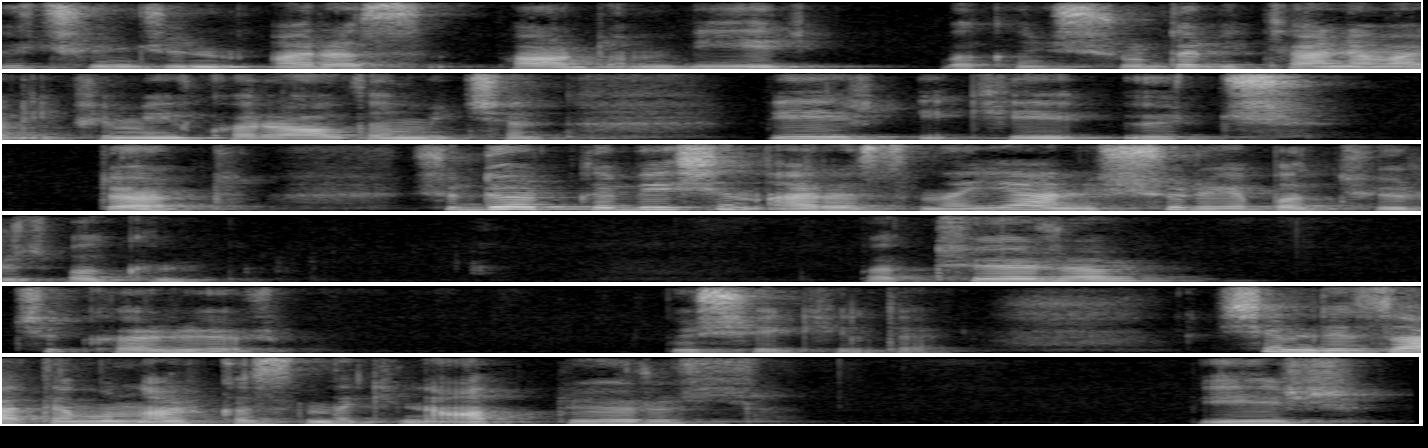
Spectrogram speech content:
üçüncünün arası pardon bir bakın şurada bir tane var ipimi yukarı aldığım için 1 2 3 4 şu 4 ile 5'in arasına yani şuraya batıyoruz bakın batıyorum çıkarıyorum. Bu şekilde. Şimdi zaten bunun arkasındakini atlıyoruz. 1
